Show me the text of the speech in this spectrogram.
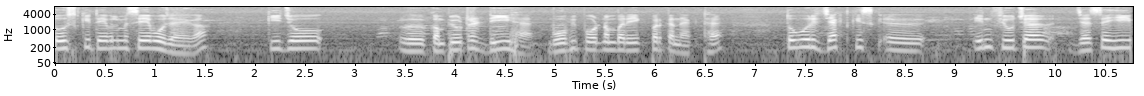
तो उसकी टेबल में सेव हो जाएगा कि जो कंप्यूटर डी है, वो भी पोर्ट नंबर एक पर कनेक्ट है तो वो रिजेक्ट किस इन फ्यूचर जैसे ही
